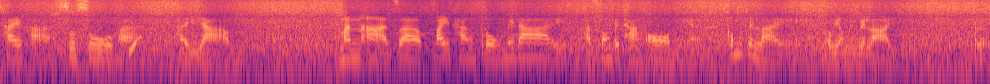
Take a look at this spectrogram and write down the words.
ใช่ค่ะสู้ๆค่ะ พยายาม มันอาจจะไปทางตรงไม่ได้ อาจจะต้องไปทางอ้อมเนี้ยก็ไม่เป็นไรเรายังมีเวลาอยู่เออ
